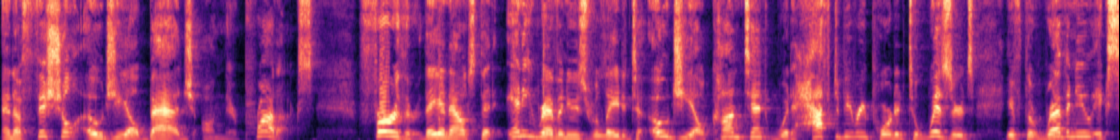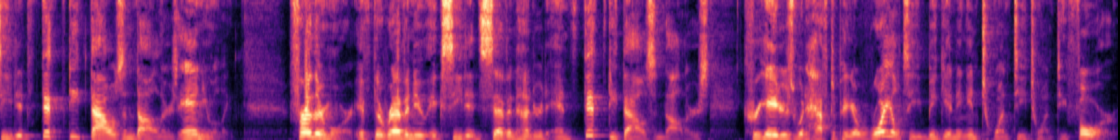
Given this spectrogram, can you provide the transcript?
an official OGL badge on their products. Further, they announced that any revenues related to OGL content would have to be reported to Wizards if the revenue exceeded $50,000 annually. Furthermore, if the revenue exceeded $750,000, creators would have to pay a royalty beginning in 2024.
